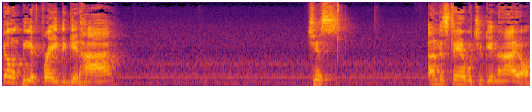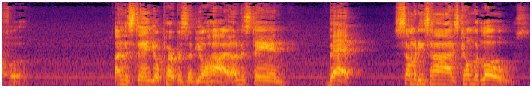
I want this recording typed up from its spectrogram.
Don't be afraid to get high. Just understand what you're getting high off of. Understand your purpose of your high. Understand that some of these highs come with lows.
